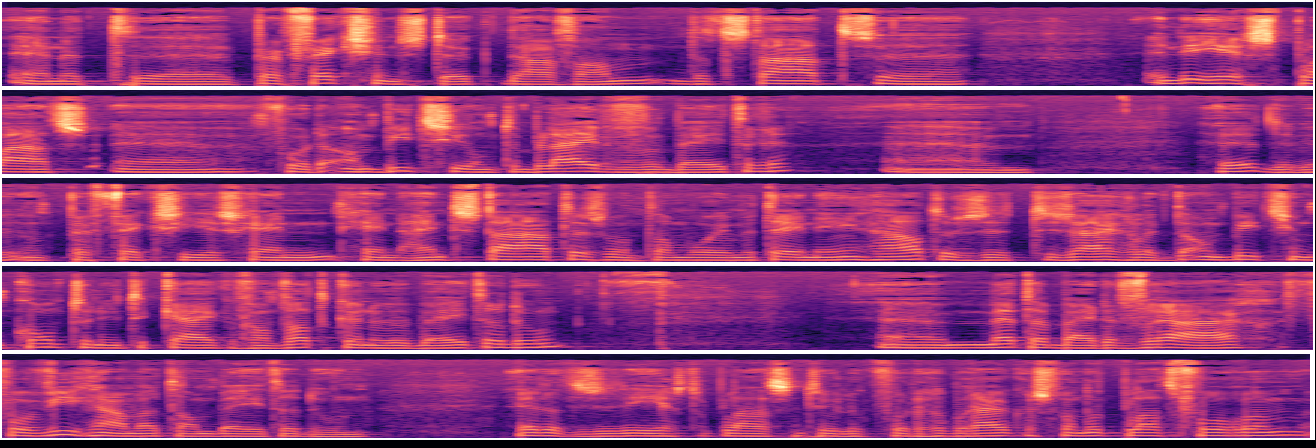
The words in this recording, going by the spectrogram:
En het perfection stuk daarvan, dat staat in de eerste plaats voor de ambitie om te blijven verbeteren. Um, de perfectie is geen, geen eindstatus, want dan word je meteen ingehaald. Dus het is eigenlijk de ambitie om continu te kijken van wat kunnen we beter doen. Ehm, met daarbij de vraag, voor wie gaan we het dan beter doen? dat is in de eerste plaats natuurlijk voor de gebruikers van het platform,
